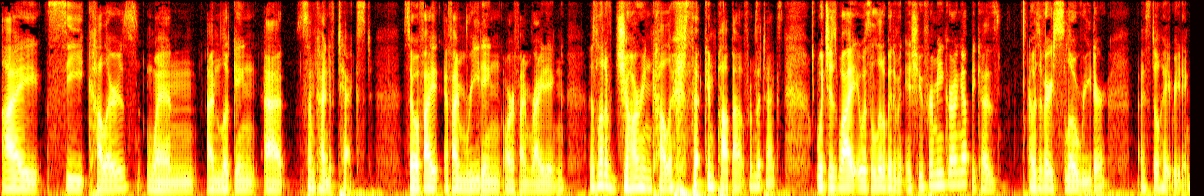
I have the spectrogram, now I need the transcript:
I see colors when I'm looking at some kind of text. So if I if I'm reading or if I'm writing, there's a lot of jarring colors that can pop out from the text, which is why it was a little bit of an issue for me growing up because I was a very slow reader. I still hate reading.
